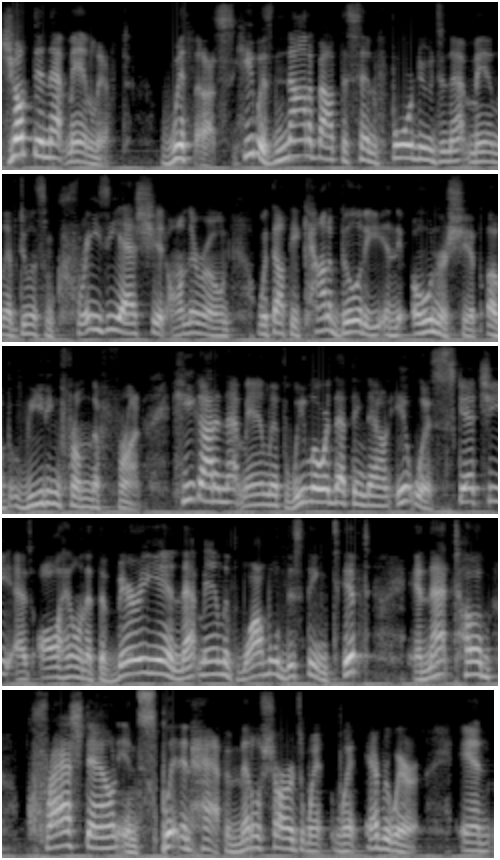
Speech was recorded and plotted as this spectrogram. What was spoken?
jumped in that man lift with us. He was not about to send four dudes in that man lift doing some crazy ass shit on their own without the accountability and the ownership of leading from the front. He got in that man lift. We lowered that thing down. It was sketchy as all hell. And at the very end, that man lift wobbled. This thing tipped, and that tub crashed down and split in half, and metal shards went went everywhere. And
